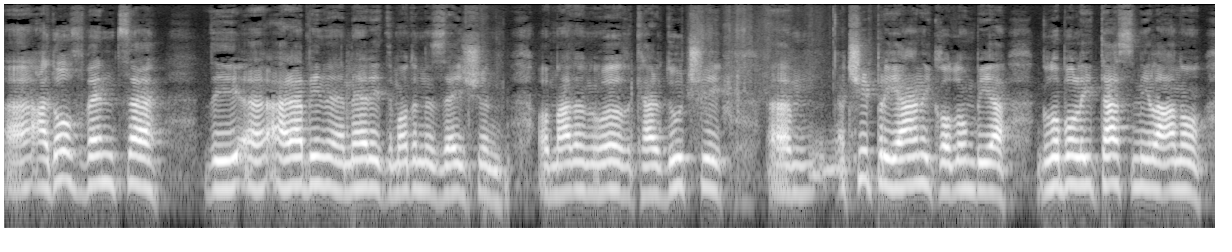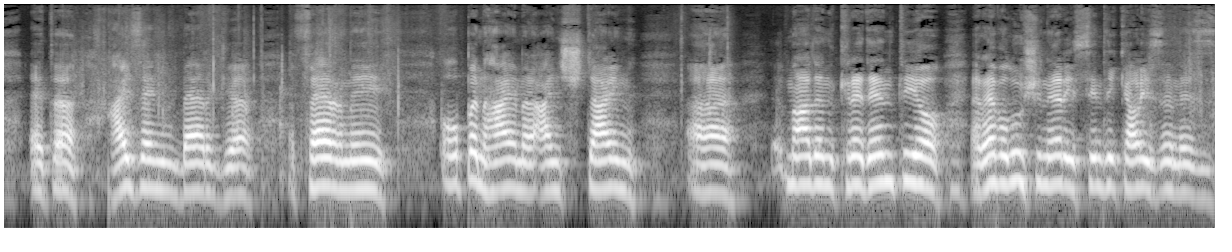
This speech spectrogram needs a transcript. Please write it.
uh, Adolf Benza, the uh, Arabian merit modernization of modern world, Carducci, um, Cipriani, Colombia, Globalitas, Milano, et uh, Heisenberg, uh, Fermi, Oppenheimer, Einstein, uh, modern credentio, revolutionary syndicalism is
